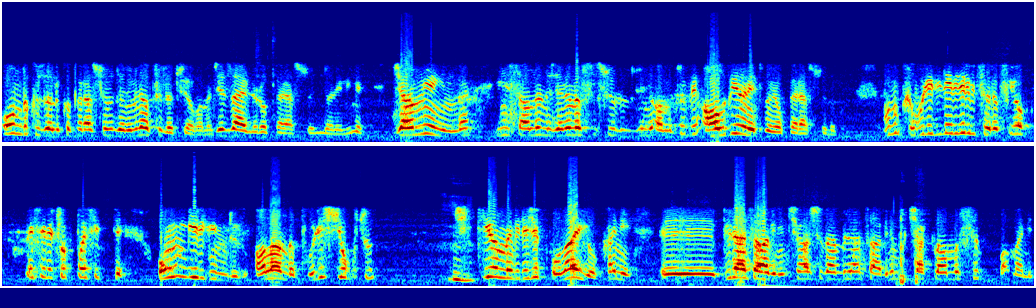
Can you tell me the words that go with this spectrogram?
19 Aralık operasyonu dönemini hatırlatıyor bana. Cezayirler operasyonu dönemini. Canlı yayında insanların üzerine nasıl sürüldüğünü anlatıyor ve algı yönetmeni operasyonu bu. Bunun kabul edilebilir bir tarafı yok. Mesele çok basitti. 11 gündür alanda polis yoktu. Ciddi alınabilecek olay yok. Hani e, Bülent abinin, çarşıdan Bülent abinin bıçaklanması hani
